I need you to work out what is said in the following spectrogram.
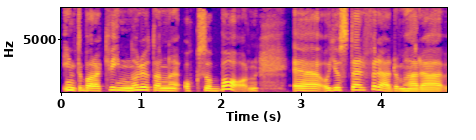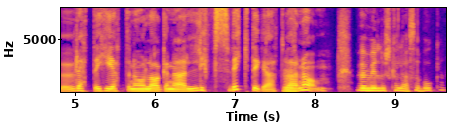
inte bara kvinnor utan också barn. Eh, och just därför är de här äh, rättigheterna och lagarna livsviktiga att mm. värna om. Vem vill du ska läsa boken?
